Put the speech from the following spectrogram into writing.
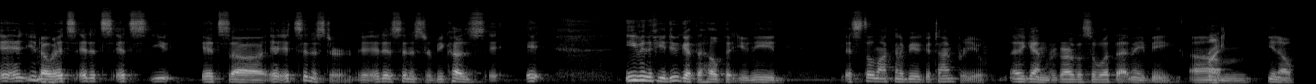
and, you know, it's it, it's it's you it's uh it's sinister. It is sinister because it, it even if you do get the help that you need, it's still not going to be a good time for you. Again, regardless of what that may be. Um, right. You know,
